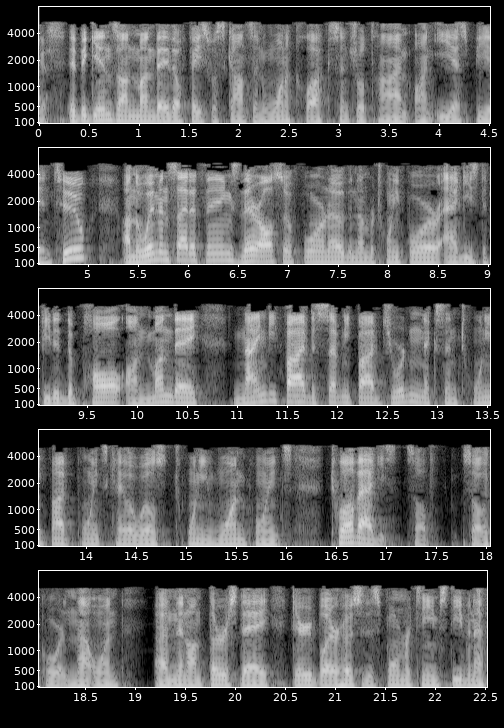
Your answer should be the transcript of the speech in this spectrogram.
Vegas. it begins on Monday. They'll face Wisconsin, 1 o'clock Central Time on E ESPN2. On the women's side of things, they're also 4 0. The number 24 Aggies defeated DePaul on Monday, 95 to 75. Jordan Nixon, 25 points. Kayla Wells, 21 points. 12 Aggies saw, saw the court in that one. And then on Thursday, Gary Blair hosted his former team, Stephen F.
